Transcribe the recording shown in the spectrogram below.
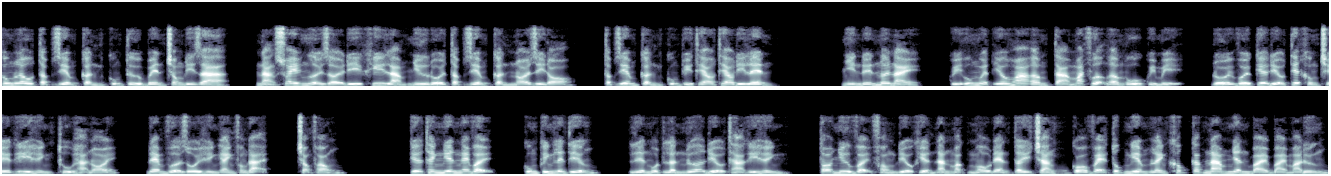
không lâu tập diêm cẩn cũng từ bên trong đi ra, nàng xoay người rời đi khi làm như đối tập diêm cẩn nói gì đó, tập diêm cẩn cũng tùy theo theo đi lên. Nhìn đến nơi này, quý U Nguyệt yêu hoa âm tà mắt phượng âm u quỷ mị, đối với kia điều tiết khống chế ghi hình thủ hạ nói, đem vừa rồi hình ảnh phóng đại, trọng phóng. Kia thanh niên nghe vậy, cung kính lên tiếng, liền một lần nữa điều thả ghi hình, to như vậy phòng điều khiển ăn mặc màu đen tây trang có vẻ túc nghiêm lánh khốc các nam nhân bài bài mà đứng,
